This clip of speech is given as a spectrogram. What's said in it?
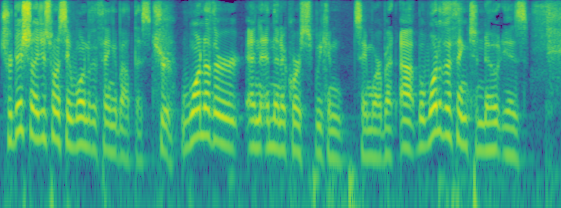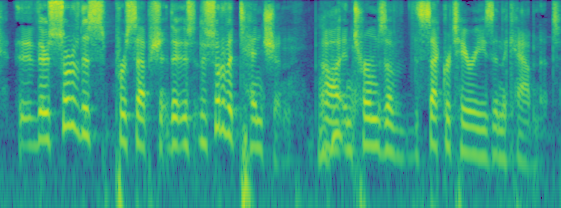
traditionally, I just want to say one other thing about this. Sure. One other, and, and then of course we can say more. But uh, but one other thing to note is uh, there's sort of this perception. There's, there's sort of a tension uh, in terms of the secretaries in the cabinet,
